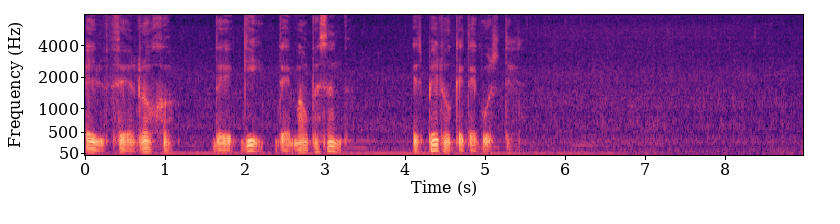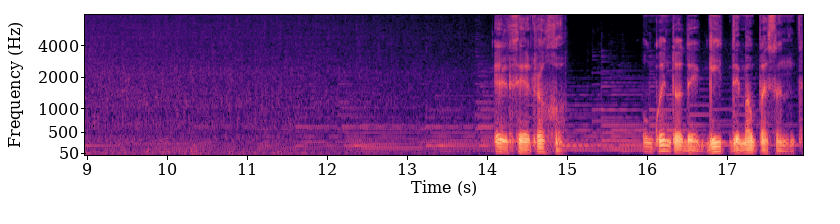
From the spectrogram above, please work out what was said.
El cerrojo de Guy de Maupassant. Espero que te guste. El cerrojo Un cuento de Guy de Maupassant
